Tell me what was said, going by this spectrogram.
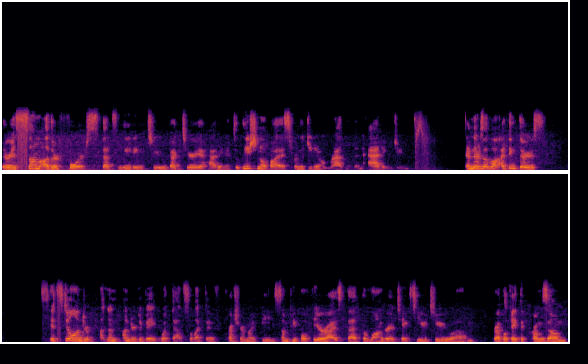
there is some other force that's leading to bacteria having a deletional bias from the genome rather than adding genes. And there's a lot, I think there's, it's still under, under debate what that selective pressure might be. Some people theorize that the longer it takes you to um, replicate the chromosome,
